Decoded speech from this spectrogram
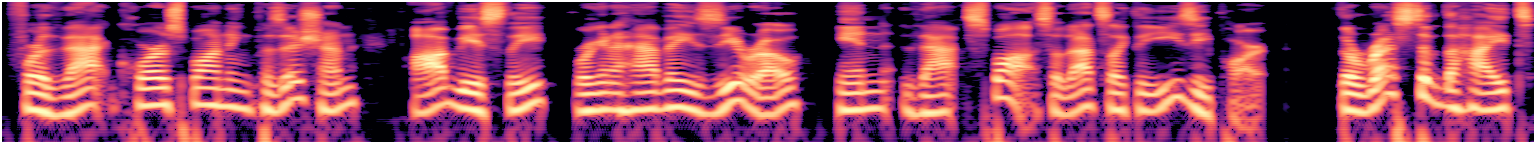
for that corresponding position, obviously we're going to have a zero in that spot. So that's like the easy part. The rest of the heights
